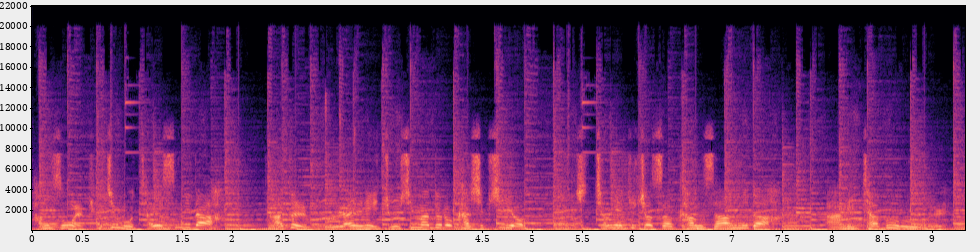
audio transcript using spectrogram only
방송을 켜지 못하였습니다. 다들 물난리 조심하도록 하십시오. 시청해주셔서 감사합니다. 아미타불.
